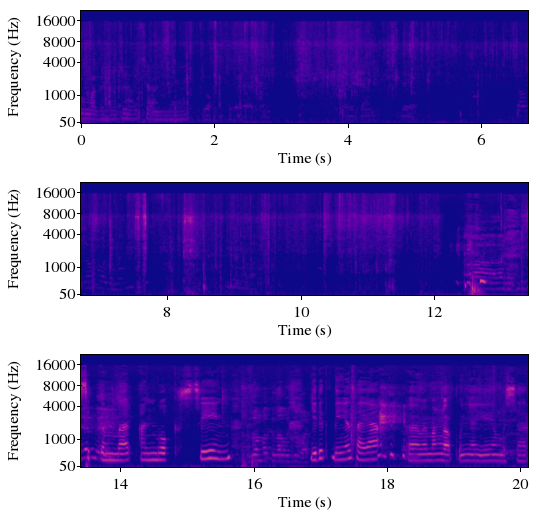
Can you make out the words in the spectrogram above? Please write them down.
Olmadı hocam bir saniye ya. Si kembar unboxing. Jadi tadinya saya eh, memang nggak punya ya yang besar.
